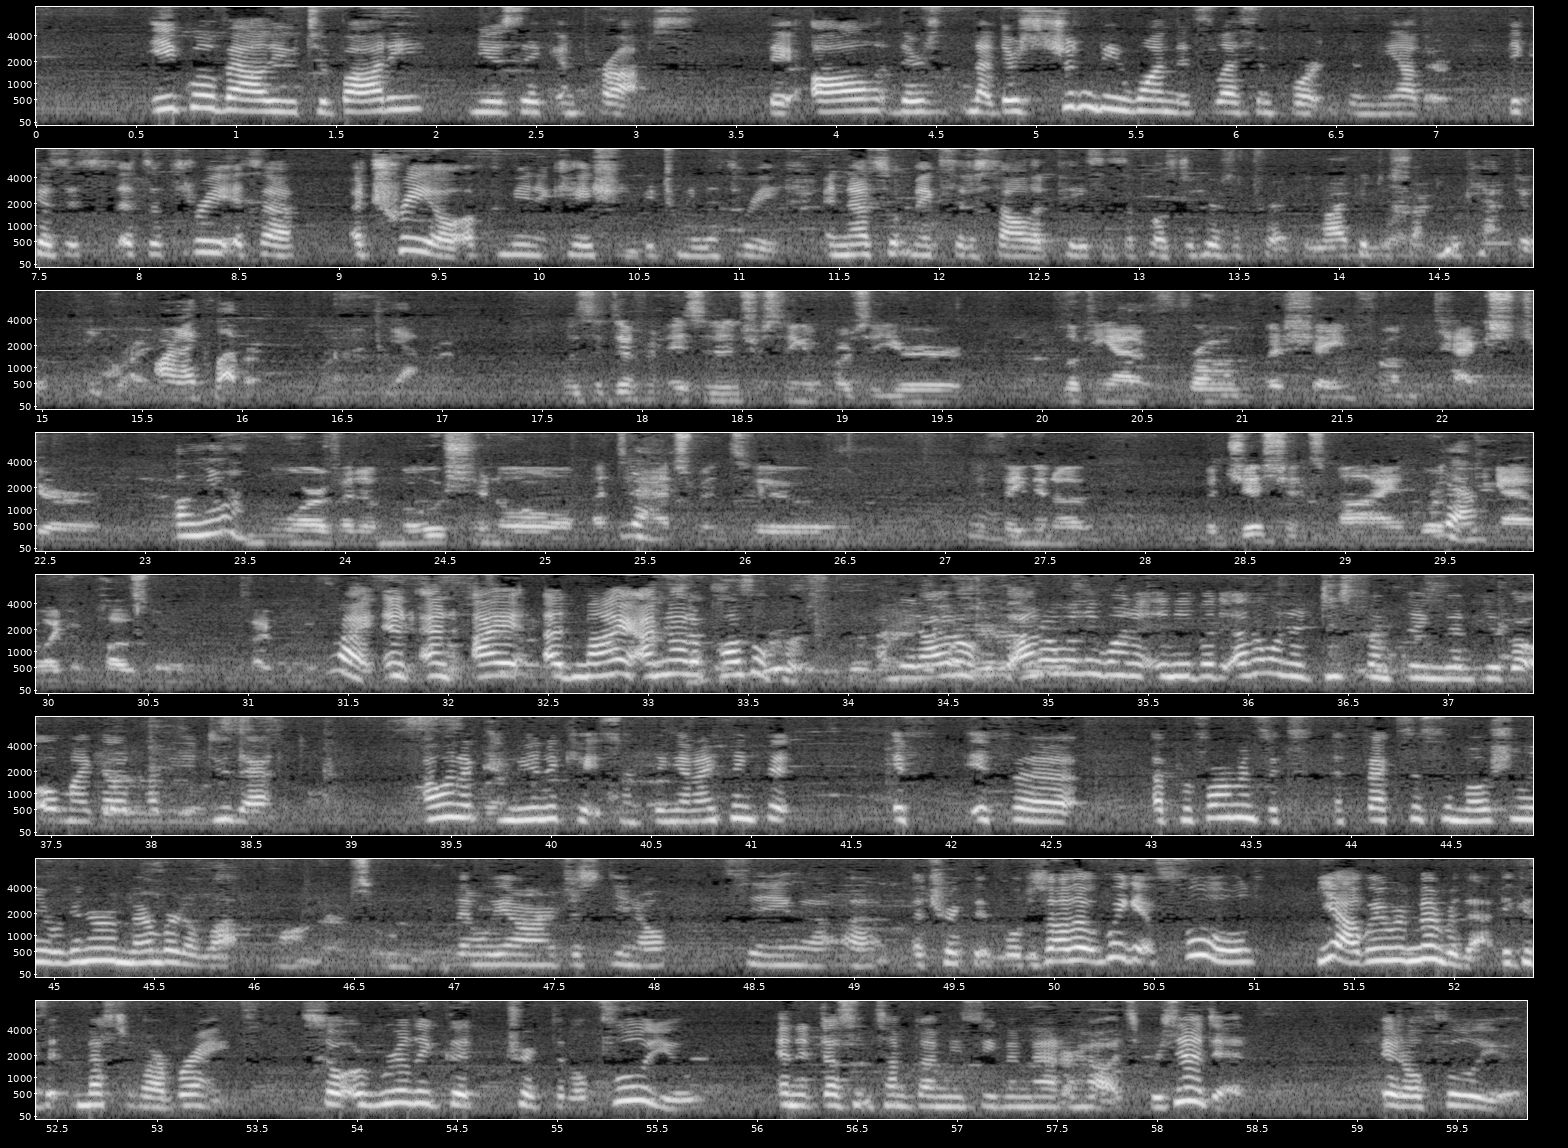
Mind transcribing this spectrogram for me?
equal value to body, music, and props. They all there's not, there shouldn't be one that's less important than the other because it's it's a three it's a a trio of communication between the three, and that's what makes it a solid piece as opposed to here's a trick. You know, I could do Right. something you can't do. You know, Right. aren't I clever? Right. Yeah. Well, it's a different. It's an interesting approach that you're looking at it from a shape, from texture, Oh yeah, more of an emotional attachment to the thing in a magician's mind. We're Yeah. looking at it like a puzzle type of. right. And and I admire. I'm not a puzzle person. I mean, I don't I don't really want to anybody. I don't want to do something that you go, oh my god, how do you do that? I want to communicate something, and I think that if if a a performance ex- affects us emotionally, we're going to remember it a lot longer. Absolutely. than we are just you know seeing a, a, a trick that fooled us. Although if we get fooled, yeah, we remember that because it messed with our brains. So a really good trick that'll fool you, and it doesn't sometimes even matter how it's presented, it'll fool you.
